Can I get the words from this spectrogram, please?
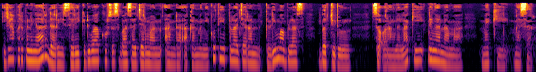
Ya, para pendengar, dari seri kedua kursus bahasa Jerman Anda akan mengikuti pelajaran ke-15 berjudul Seorang Lelaki dengan nama Mackie Messer.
